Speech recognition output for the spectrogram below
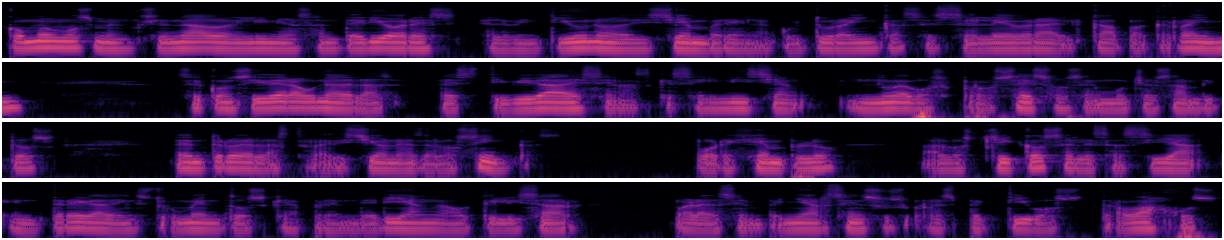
Como hemos mencionado en líneas anteriores, el 21 de diciembre en la cultura inca se celebra el Capac Raimi. Se considera una de las festividades en las que se inician nuevos procesos en muchos ámbitos dentro de las tradiciones de los incas. Por ejemplo, a los chicos se les hacía entrega de instrumentos que aprenderían a utilizar para desempeñarse en sus respectivos trabajos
